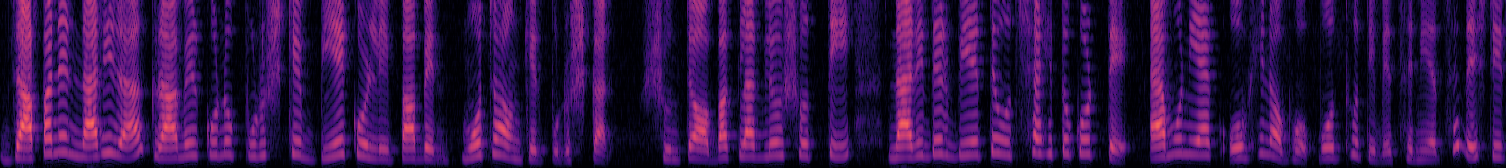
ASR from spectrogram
জাপানের নারীরা গ্রামের কোনো পুরুষকে বিয়ে করলেই পাবেন মোটা অঙ্কের পুরস্কার। শুনতে অবাক লাগলেও সত্যি, নারীদের বিয়েতে উৎসাহিত করতে এমনই এক অভিনব পদ্ধতি বেছে নিয়েছে দেশটির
